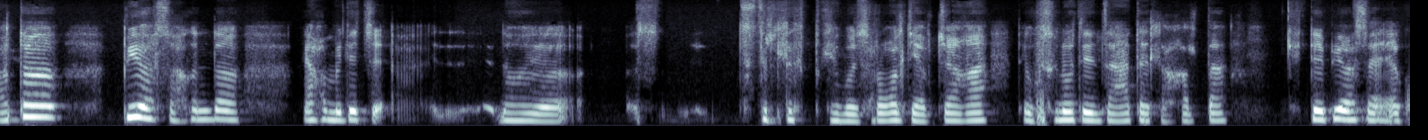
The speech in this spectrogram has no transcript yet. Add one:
Одоо би бас охиндоо яг мэдээж нөө цэцэрлэгт гэмээр сургуульд явж байгаа. Тэгээ өсгнүүдийн заадаг л бахал да. Гэтэ би бас яг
